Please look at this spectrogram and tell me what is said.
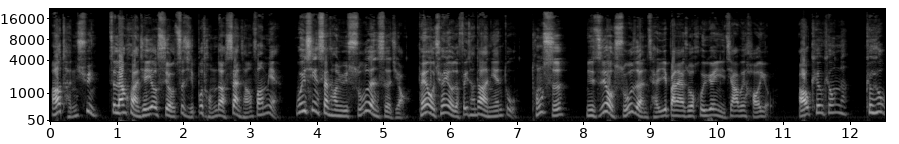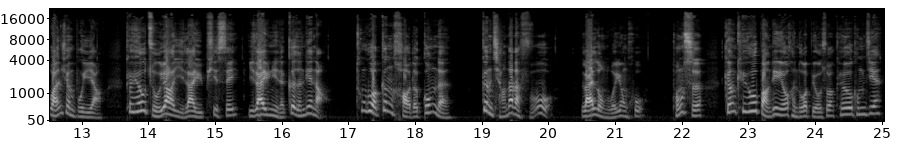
而腾讯这两款软件又是有自己不同的擅长方面。微信擅长于熟人社交，朋友圈有着非常大的粘度，同时你只有熟人才一般来说会愿意加为好友。而 QQ 呢？QQ 完全不一样，QQ 主要依赖于 PC，依赖于你的个人电脑，通过更好的功能、更强大的服务来笼络用户。同时，跟 QQ 绑定有很多，比如说 QQ 空间，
